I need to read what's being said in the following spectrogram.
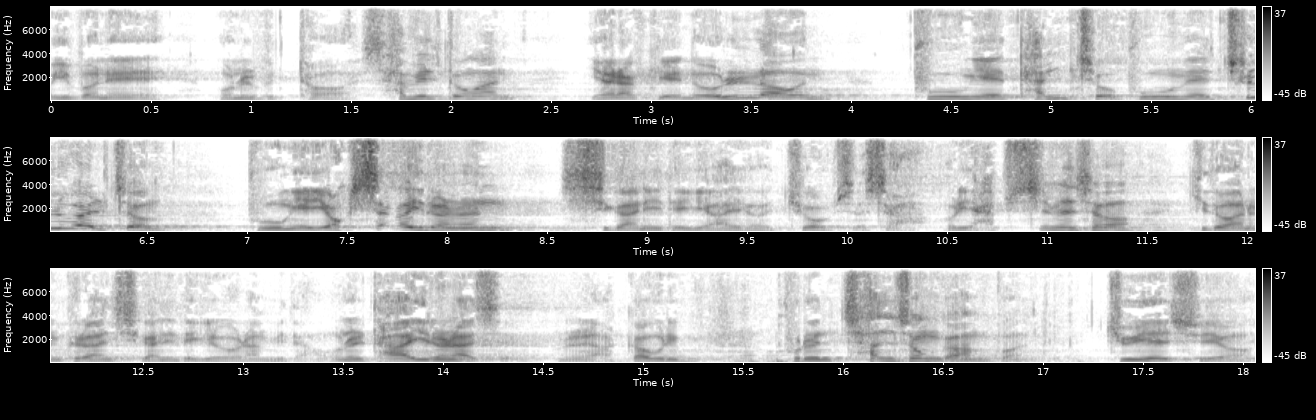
이번에 오늘부터 3일 동안 연합교회 놀라운 부흥의 단초, 부흥의 출발점, 부흥의 역사가 일어나는 시간이 되게 하여 주옵소서. 우리 합심해서 기도하는 그러한 시간이 되길 원합니다. 오늘 다 일어났어요. 오늘 아까 우리 부른 찬송가 한번 주 예수여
